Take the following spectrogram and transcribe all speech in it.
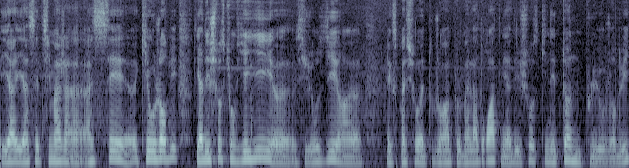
il y a, il y a cette image assez. euh, qui aujourd'hui. Il y a des choses qui ont vieilli, euh, si j'ose dire. euh, L'expression est toujours un peu maladroite, mais il y a des choses qui n'étonnent plus aujourd'hui.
